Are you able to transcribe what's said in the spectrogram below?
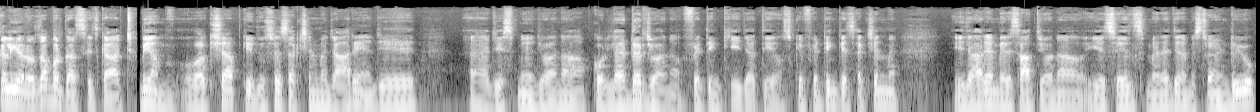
क्लियर हो ज़बरदस्त इसका। अच्छा अभी हम वर्कशॉप के दूसरे सेक्शन में जा रहे हैं, जे जिसमें जो है ना आपको लेदर जो है ना फिटिंग की जाती है। उसके फिटिंग के सेक्शन में ये जा रहे हैं मेरे साथ, जो है ना, ये सेल्स मैनेजर है मिस्टर एंड्रियो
